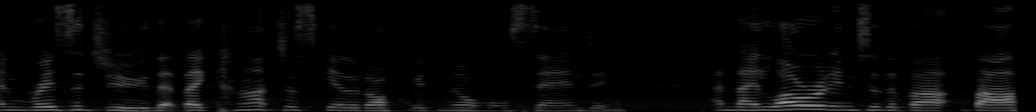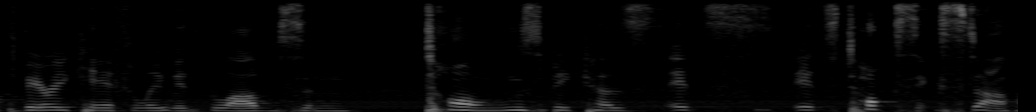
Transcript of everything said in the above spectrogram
and residue that they can't just get it off with normal sanding. and they lower it into the ba- bath very carefully with gloves and tongs because it's, it's toxic stuff.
